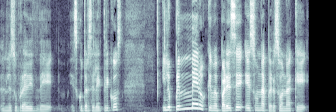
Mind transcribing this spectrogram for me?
en el subreddit de scooters eléctricos. Y lo primero que me aparece es una persona que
